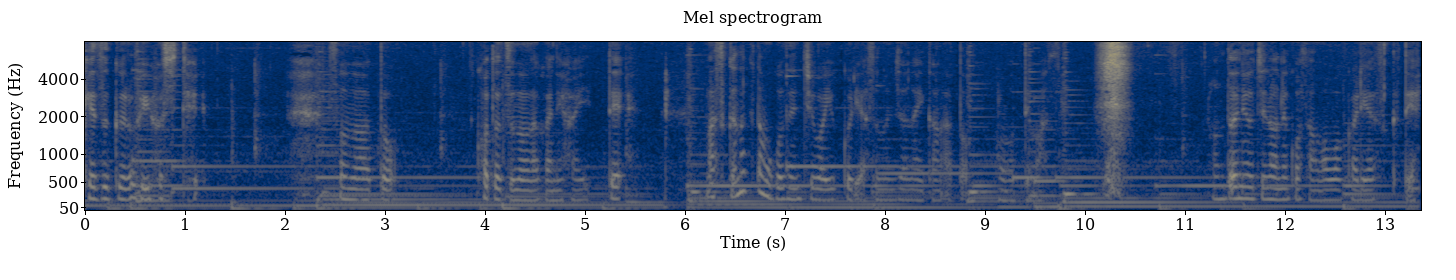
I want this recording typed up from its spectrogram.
毛づくろいをしてその後こたつの中に入ってまあ、少なくとも午前中はゆっくり休むんじゃないかなと思ってます。本当にうちの猫さんは分かりやすくて。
